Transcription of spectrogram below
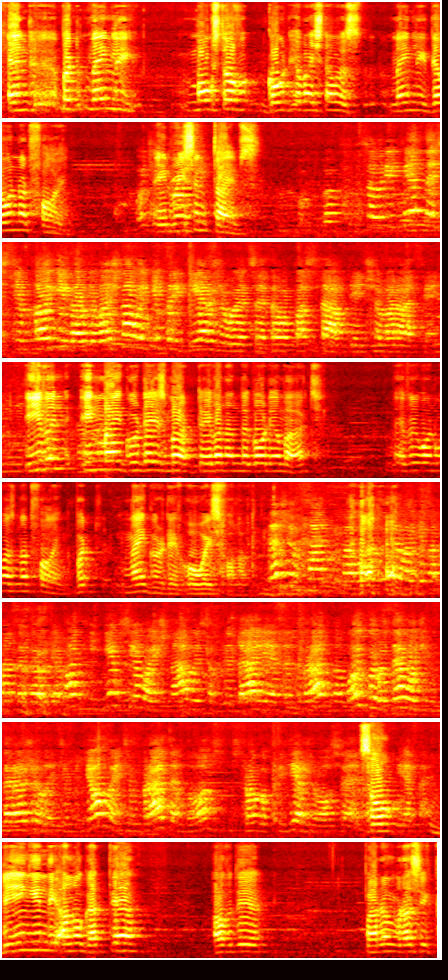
And, uh, but mainly, most of Gaudiya Vaishnavas, mainly, they were not following in recent times. Even in my Godia's march, even on the Gaudiya Math, everyone was not following, but my Gurudev always followed. so, being in the Anugatya of the Param Rasik,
